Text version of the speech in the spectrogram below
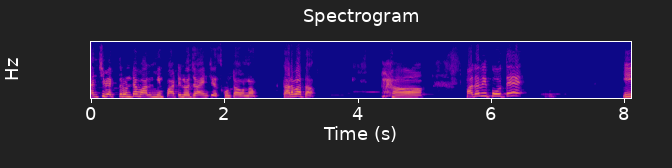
మంచి వ్యక్తులు ఉంటే వాళ్ళని మేము పార్టీలో జాయిన్ చేసుకుంటా ఉన్నాం. తర్వాత పదవి పోతే ఈ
